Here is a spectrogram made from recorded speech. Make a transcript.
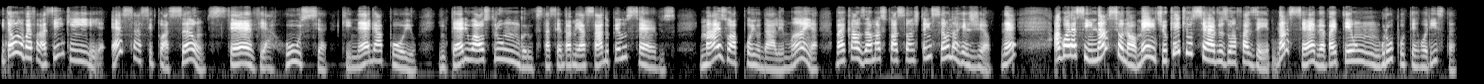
Então, vai falar assim que essa situação serve à Rússia, que nega apoio, Império Austro-Húngaro, que está sendo ameaçado pelos sérvios, mais o apoio da Alemanha, vai causar uma situação de tensão na região, né? Agora, assim, nacionalmente, o que, que os sérvios vão fazer? Na Sérvia vai ter um grupo terrorista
